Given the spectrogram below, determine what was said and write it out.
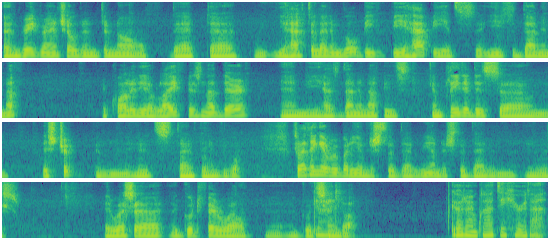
and great grandchildren to know that uh, you have to let him go. Be be happy. It's he's done enough. The quality of life is not there and he has done enough. He's completed his um, his trip, and it's time for him to go. So I think everybody understood that. We understood that, and it was it was a, a good farewell, a good, good. send off. Good. I'm glad to hear that.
